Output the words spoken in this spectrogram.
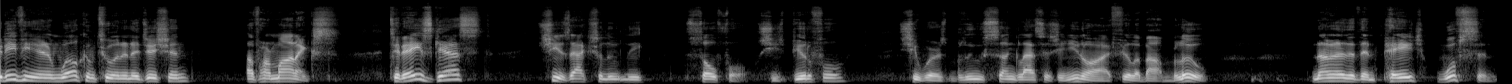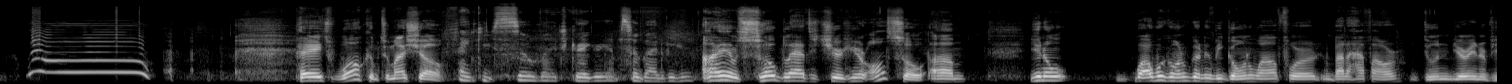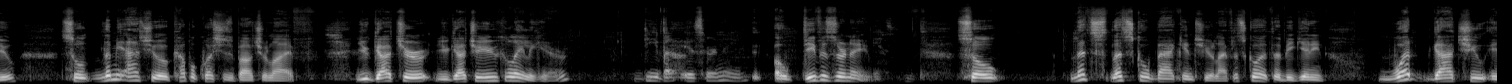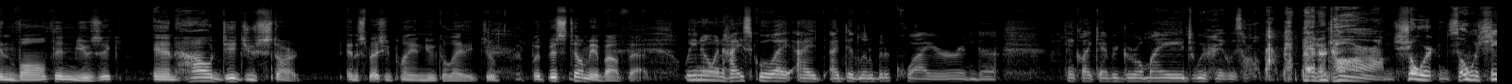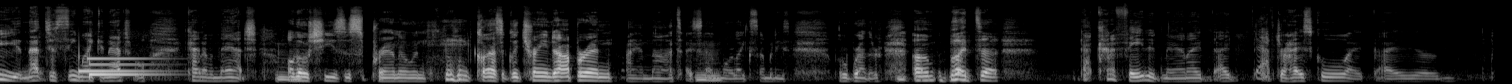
Good evening and welcome to an edition of Harmonics. Today's guest, she is absolutely soulful. She's beautiful. She wears blue sunglasses, and you know how I feel about blue. None other than Paige Wolfson. Woo! Paige, welcome to my show. Thank you so much, Gregory. I'm so glad to be here. I am so glad that you're here also. Um, you know, while we're going, we're going to be going a while for about a half hour doing your interview. So let me ask you a couple questions about your life. You got your you got your ukulele here. Diva is her name. Oh, Diva's her name. Yes. So let's let's go back into your life. Let's go at the beginning. What got you involved in music, and how did you start? And especially playing ukulele. But just tell me about that. Well, you know, in high school, I, I, I did a little bit of choir, and uh, think, like every girl my age, where it was all about Benatar. I'm short, and so was she, and that just seemed like a natural kind of a match. Although she's a soprano and classically trained opera, and I am not. I sound more like somebody's little brother. Um, but uh, that kind of faded, man. I, I after high school, I I, uh,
